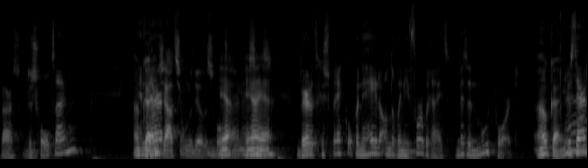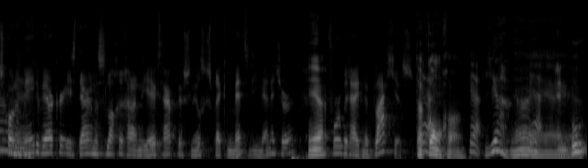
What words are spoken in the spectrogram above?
was de schooltuinen. Daar- organisatieonderdeel de Ja, schooltuinen. ja, ja. Werd het gesprek op een hele andere manier voorbereid, met een moodboard. Oké. Dus daar is gewoon een leuk. medewerker, is daar aan de slag gegaan. Die heeft haar personeelsgesprek met die manager Ja. voorbereid met plaatjes. Dat Ja. kon gewoon. Ja. Ja, Ja, ja, Ja. ja. En ja. hoe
